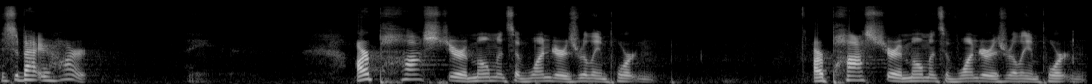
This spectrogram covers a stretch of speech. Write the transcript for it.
it's about your heart. Our posture in moments of wonder is really important. Our posture in moments of wonder is really important.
